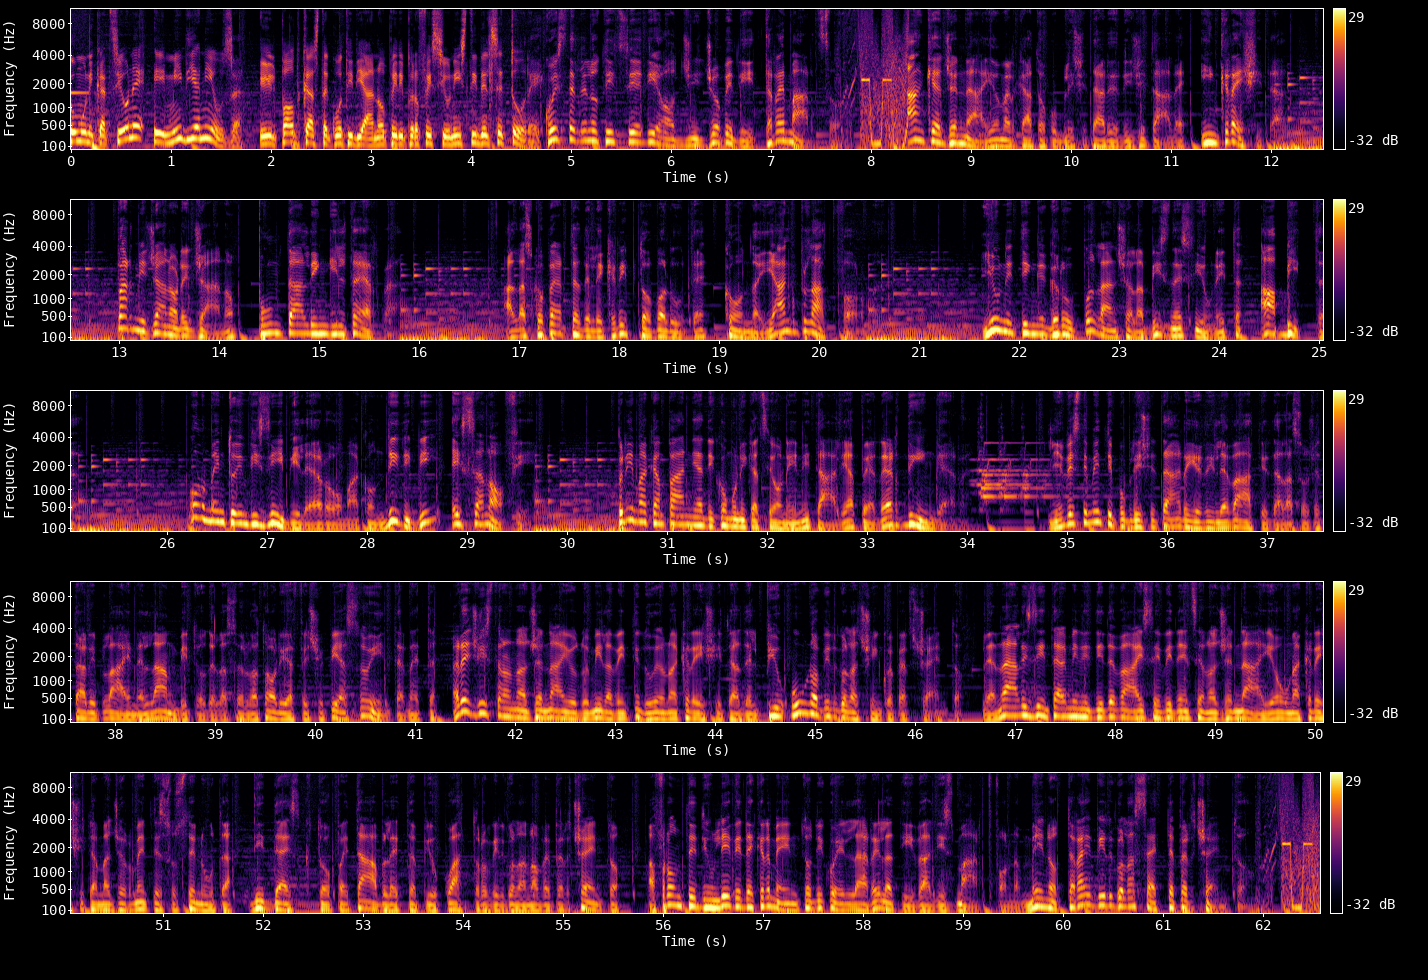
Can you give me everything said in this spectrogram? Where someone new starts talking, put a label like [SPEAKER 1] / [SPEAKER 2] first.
[SPEAKER 1] comunicazione e media news, il podcast quotidiano per i professionisti del settore.
[SPEAKER 2] Queste le notizie di oggi, giovedì 3 marzo. Anche a gennaio mercato pubblicitario digitale in crescita. Parmigiano Reggiano punta all'Inghilterra. Alla scoperta delle criptovalute con Young Platform. Uniting Group lancia la business unit A-Bit. Monumento invisibile a Roma con DDB e Sanofi. Prima campagna di comunicazione in Italia per Erdinger. Gli investimenti pubblicitari rilevati dalla società Reply nell'ambito dell'osservatorio FCP su Internet registrano a gennaio 2022 una crescita del più 1,5%. Le analisi in termini di device evidenziano a gennaio una crescita maggiormente sostenuta di desktop e tablet più 4,9%, a fronte di un lieve decremento di quella relativa agli smartphone, meno 3,7%.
